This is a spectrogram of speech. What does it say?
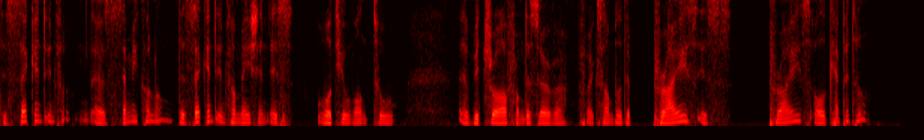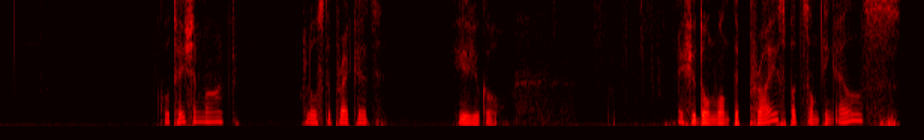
The second info, uh, semicolon, the second information is what you want to uh, withdraw from the server. For example, the price is price, all capital, quotation mark, close the bracket, here you go. If you don't want the price but something else,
